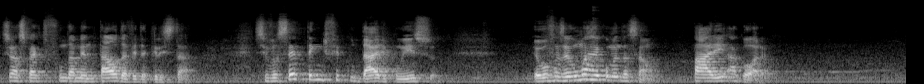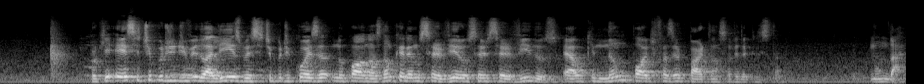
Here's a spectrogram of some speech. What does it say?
Isso é um aspecto fundamental da vida cristã. Se você tem dificuldade com isso, eu vou fazer uma recomendação: pare agora. Porque esse tipo de individualismo, esse tipo de coisa no qual nós não queremos servir ou ser servidos, é algo que não pode fazer parte da nossa vida cristã. Não dá,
